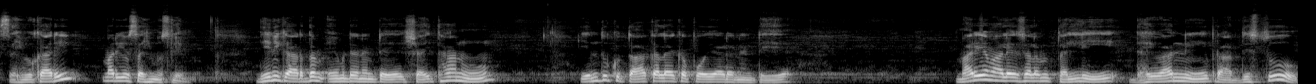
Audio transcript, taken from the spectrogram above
సహిబుకారి మరియు సహి ముస్లిం. దీనికి అర్థం ఏమిటనంటే శైతాను ఎందుకు తాకలేకపోయాడనంటే మరియం అలేసలం తల్లి దైవాన్ని ప్రార్థిస్తూ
